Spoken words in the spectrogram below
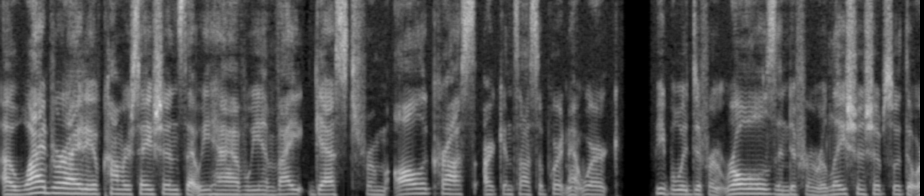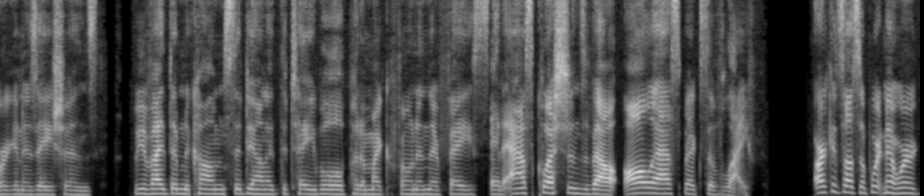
a wide variety of conversations that we have. We invite guests from all across Arkansas Support Network, people with different roles and different relationships with the organizations. We invite them to come sit down at the table, put a microphone in their face, and ask questions about all aspects of life Arkansas Support Network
